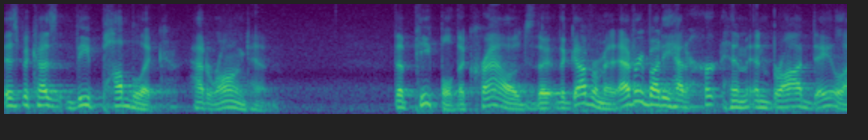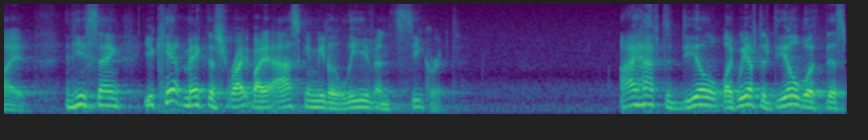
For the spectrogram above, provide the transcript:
is because the public had wronged him. The people, the crowds, the, the government, everybody had hurt him in broad daylight. And he's saying, You can't make this right by asking me to leave in secret. I have to deal, like, we have to deal with this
